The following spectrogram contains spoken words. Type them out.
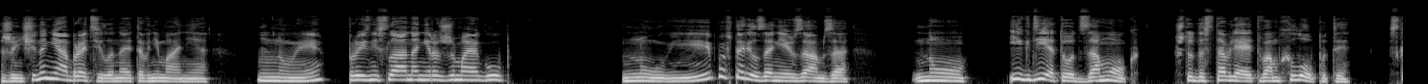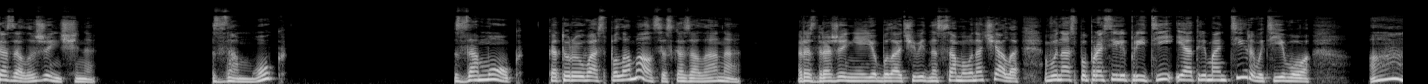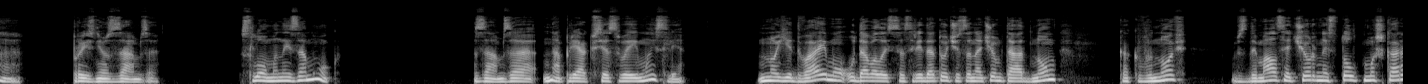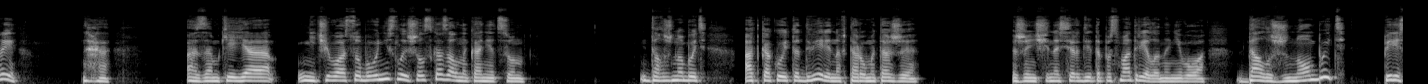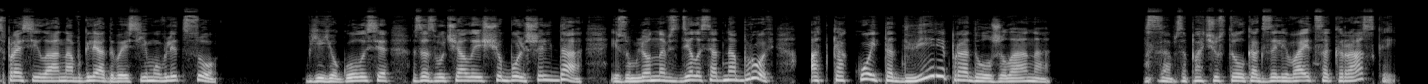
Женщина не обратила на это внимания. «Ну и?» — произнесла она, не разжимая губ. «Ну и?» — повторил за нею Замза. «Ну, и где тот замок, что доставляет вам хлопоты?» — сказала женщина. «Замок?» «Замок, который у вас поломался», — сказала она. Раздражение ее было очевидно с самого начала. «Вы нас попросили прийти и отремонтировать его». «А, — произнес Замза, — сломанный замок». Замза напряг все свои мысли, но едва ему удавалось сосредоточиться на чем-то одном, как вновь вздымался черный столб мошкары. «О замке я ничего особого не слышал», — сказал наконец он. «Должно быть, от какой-то двери на втором этаже». Женщина сердито посмотрела на него. «Должно быть?» — переспросила она, вглядываясь ему в лицо. В ее голосе зазвучало еще больше льда. Изумленно взделась одна бровь. «От какой-то двери?» — продолжила она. Замза почувствовал, как заливается краской.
